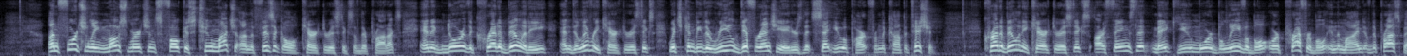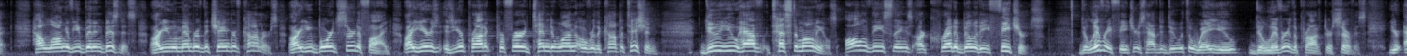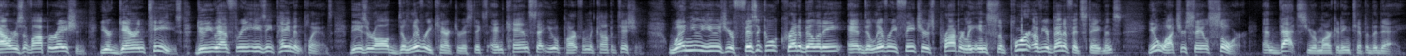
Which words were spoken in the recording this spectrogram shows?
Unfortunately, most merchants focus too much on the physical characteristics of their products and ignore the credibility and delivery characteristics, which can be the real differentiators that set you apart from the competition. Credibility characteristics are things that make you more believable or preferable in the mind of the prospect. How long have you been in business? Are you a member of the Chamber of Commerce? Are you board certified? Are yours, is your product preferred 10 to 1 over the competition? Do you have testimonials? All of these things are credibility features. Delivery features have to do with the way you deliver the product or service, your hours of operation, your guarantees. Do you have three easy payment plans? These are all delivery characteristics and can set you apart from the competition. When you use your physical, credibility, and delivery features properly in support of your benefit statements, you'll watch your sales soar. And that's your marketing tip of the day.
